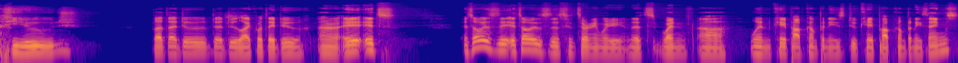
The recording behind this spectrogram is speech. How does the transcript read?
huge, but that do that do like what they do. Uh, it, it's it's always the it's always this concerning where it's when uh when K-pop companies do K-pop company things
